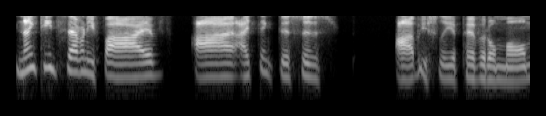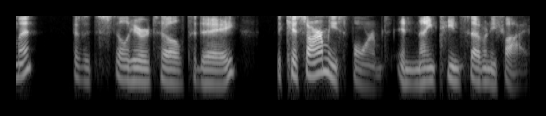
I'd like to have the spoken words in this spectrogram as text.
1975, uh, I think this is obviously a pivotal moment because it's still here till today. The Kiss Army's formed in 1975.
